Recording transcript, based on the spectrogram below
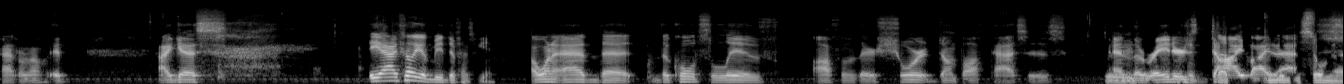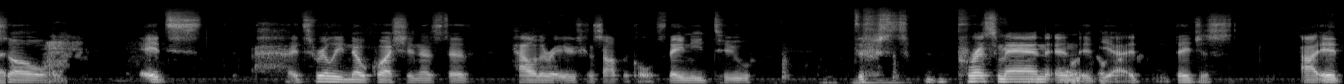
I don't know. It I guess yeah, I feel like it'd be a defensive game. I want to add that the Colts live off of their short dump off passes Dude, and the Raiders that- die by that. so. So it's it's really no question as to how the Raiders can stop the Colts. They need to press man, and it, yeah, it, they just I it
